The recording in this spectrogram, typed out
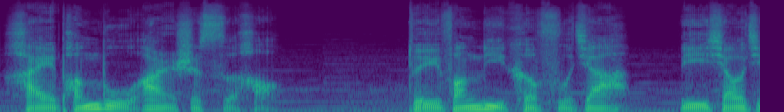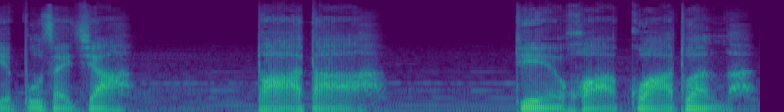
海鹏路二十四号。”对方立刻附加：“李小姐不在家。”吧嗒，电话挂断了。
